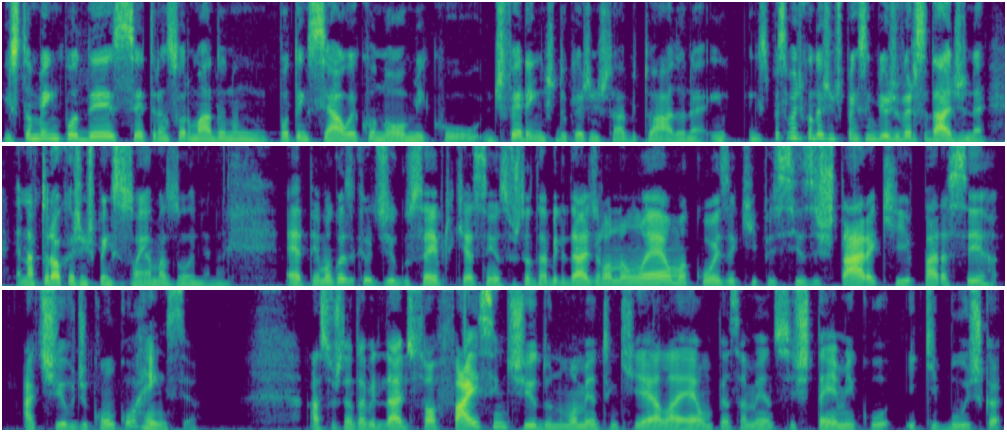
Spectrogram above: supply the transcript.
isso também poder ser transformado num potencial econômico diferente do que a gente está habituado, né? Especialmente quando a gente pensa em biodiversidade, né? É natural que a gente pense só em Amazônia, né? É, tem uma coisa que eu digo sempre que assim, a sustentabilidade ela não é uma coisa que precisa estar aqui para ser ativo de concorrência. A sustentabilidade só faz sentido no momento em que ela é um pensamento sistêmico e que busca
